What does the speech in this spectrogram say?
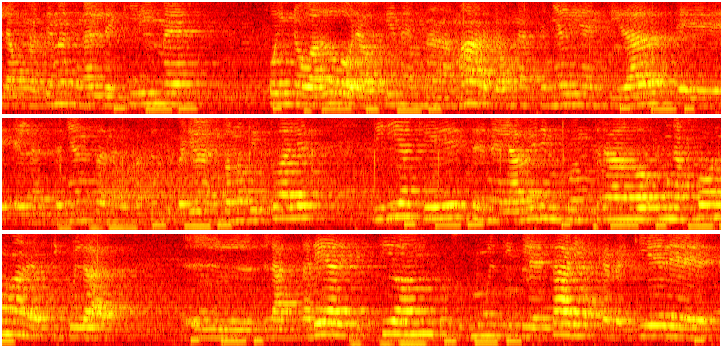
la Universidad Nacional de Quilmes fue innovadora o tiene una marca, una señal de identidad eh, en la enseñanza en la educación superior en entornos virtuales, diría que es en el haber encontrado una forma de articular la tarea de gestión con sus múltiples áreas que requiere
